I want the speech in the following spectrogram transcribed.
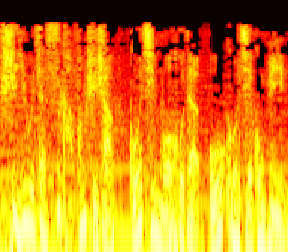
是一位在思考方式上国籍模糊的无国界公民。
